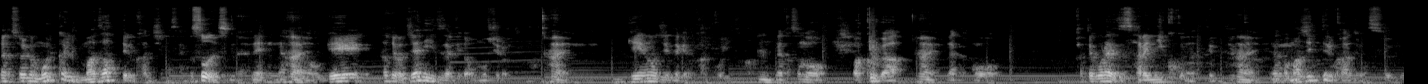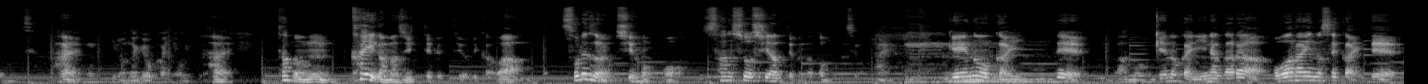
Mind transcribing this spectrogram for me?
なんかそれがもう一回混ざってる感じしません？そうですね。ね、なんかあの芸例えばジャニーズだけど面白いとか、はい。芸能人だけどかっこいいとか、うんなんかその枠がはい。なんかこうカテゴライズされにくくなってるっていうか、はいなんか混じってる感じもするんですよ、はい。いろんな業界において。はい。多分、会が混じってるっていうよりかは、それぞれの資本を参照し合ってるんだと思うんですよ。はいに芸能界で、あの芸能界にいながら、お笑いの世界で、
